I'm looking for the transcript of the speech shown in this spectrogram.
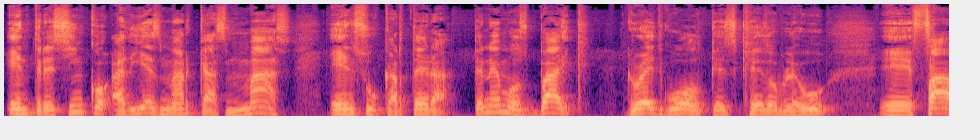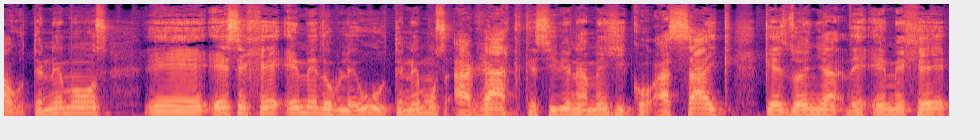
entre 5 a 10 marcas más en su cartera. Tenemos Bike, Great Wall, que es GW, eh, FAO, tenemos eh, SGMW, tenemos a GAC, que sí viene a México, a SAIC, que es dueña de MG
